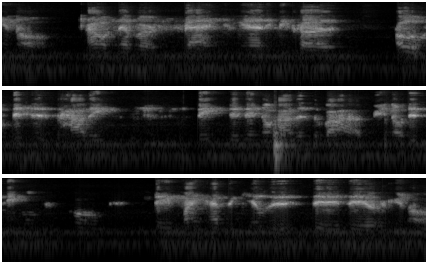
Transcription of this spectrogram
you know, I'll never bash humanity because, oh, this is how they, they, they, they know how to survive. You know, there's people who, they might have to kill their, their, their you know,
